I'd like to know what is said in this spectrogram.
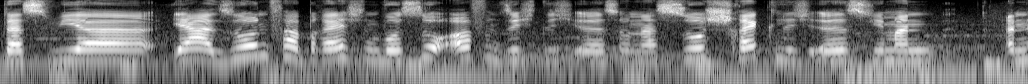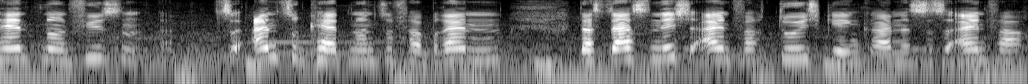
dass wir ja, so ein Verbrechen, wo es so offensichtlich ist und das so schrecklich ist, jemanden an Händen und Füßen anzuketten und zu verbrennen, dass das nicht einfach durchgehen kann. Es ist einfach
